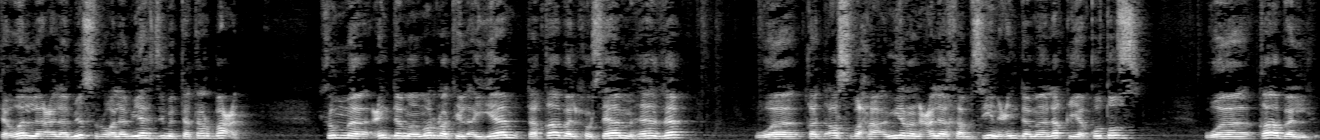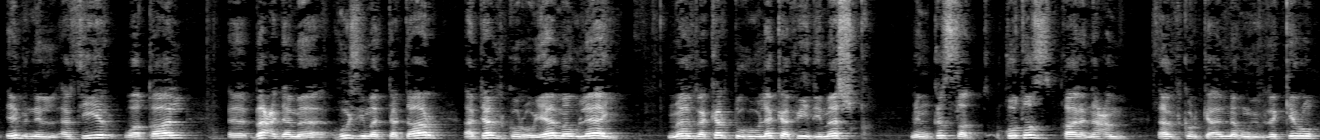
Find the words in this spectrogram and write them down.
تولى على مصر ولم يهزم التتار بعد. ثم عندما مرت الأيام تقابل حسام هذا وقد أصبح أميرا على خمسين عندما لقي قطز وقابل ابن الأثير وقال بعدما هزم التتار أتذكر يا مولاي ما ذكرته لك في دمشق؟ من قصة قطز قال نعم أذكر كأنه يذكره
